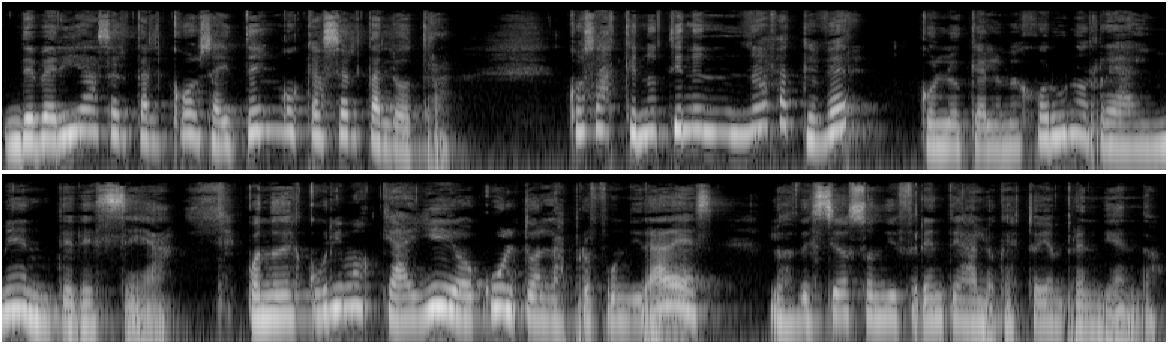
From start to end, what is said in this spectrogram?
debería hacer tal cosa y tengo que hacer tal otra. Cosas que no tienen nada que ver con lo que a lo mejor uno realmente desea. Cuando descubrimos que allí oculto en las profundidades los deseos son diferentes a lo que estoy emprendiendo.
